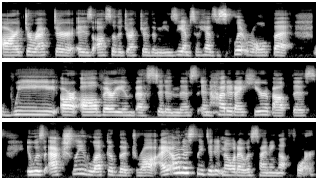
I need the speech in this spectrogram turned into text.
our director is also the director of the museum so he has a split role but we are all very invested in this. And how did i hear about this? It was actually luck of the draw. I honestly didn't know what i was signing up for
